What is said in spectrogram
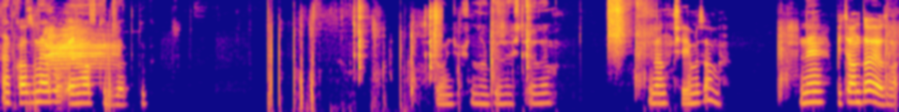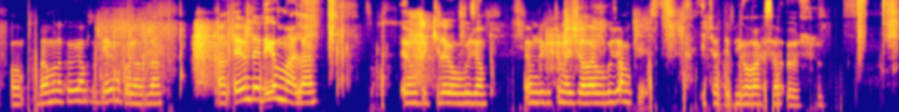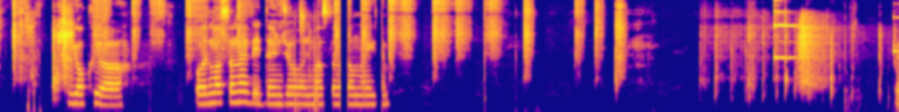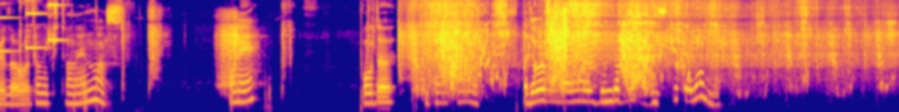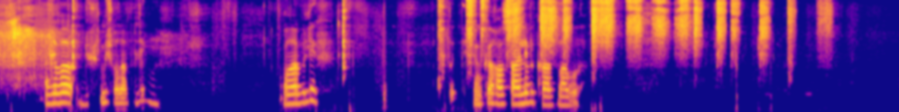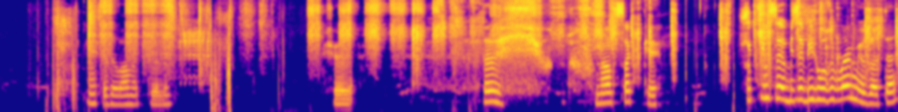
Ha, kazma yapıp elmas kıracaktık. Önce şunları birleştirelim. Lan şeyimiz var mı? Ne? Bir tane daha yazma. Oğlum ben bunu koyuyorum siz geri mi koyuyorsunuz lan? Lan evimde birim var lan. Evimdekilere vuracağım. Evimdeki tüm eşyalara vuracağım ki içeride biri varsa ölsün. Yok ya. O elmaslar neredeydi? Önce o elmasları almaya gittim. Bedavadan iki tane elmas. O ne? Orada bir tane şey var. Acaba ben daha öldüğümde bu düştü falan mı? Acaba düşmüş olabilir mi? Olabilir. Çünkü hasarlı bir kazma bu. Neyse devam ettirelim. Şöyle. Ay, ne yapsak ki? Şu kimse bize bir huzur vermiyor zaten.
